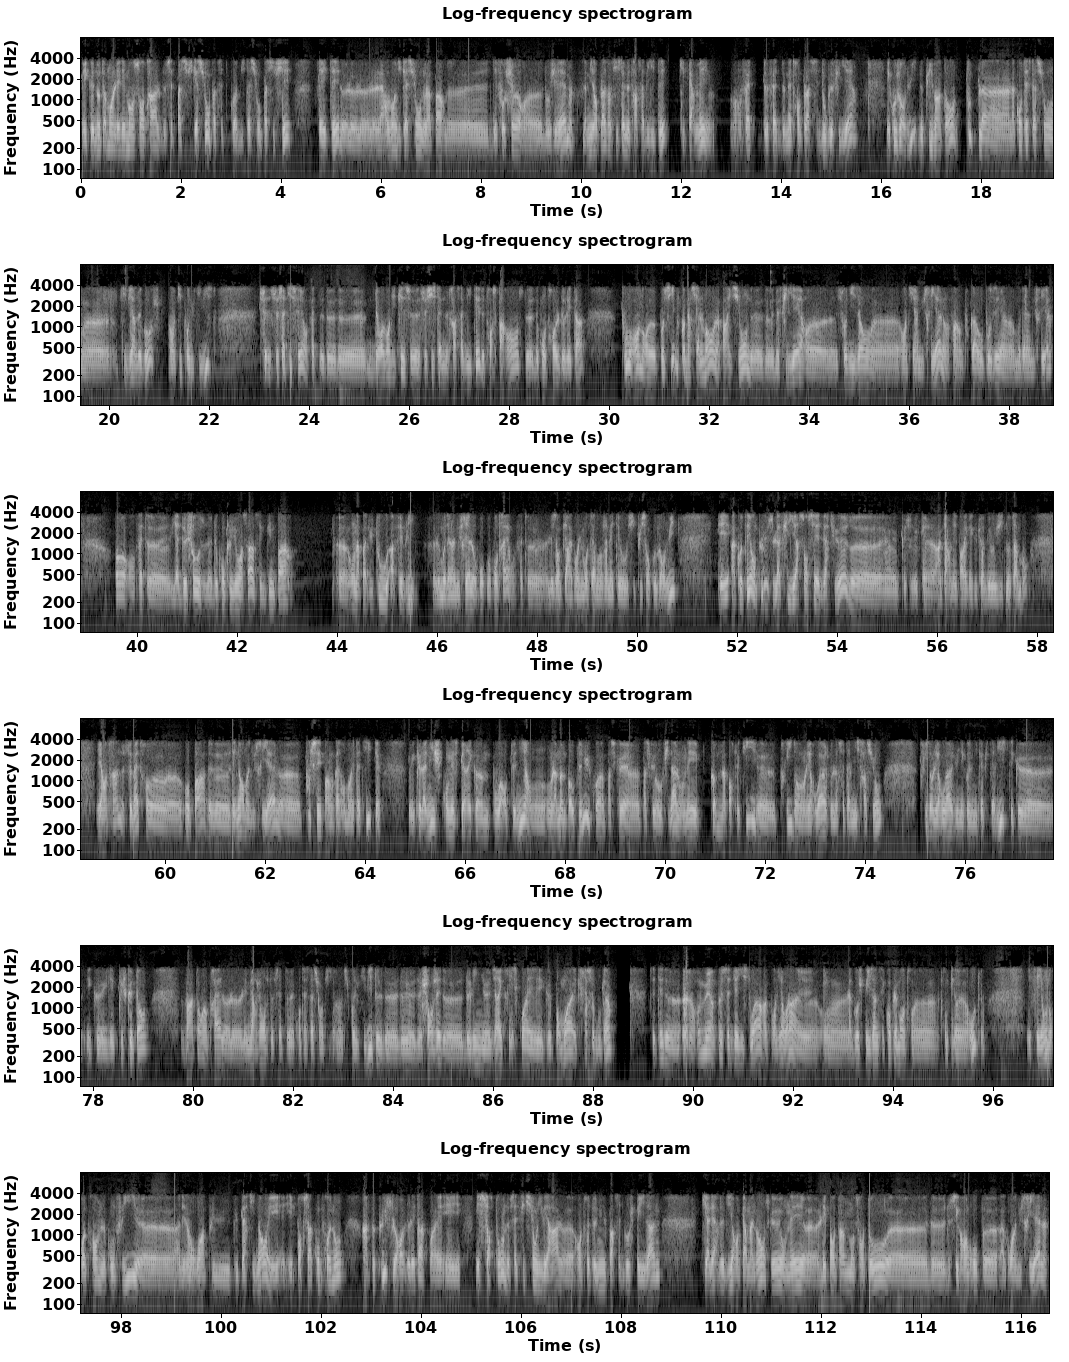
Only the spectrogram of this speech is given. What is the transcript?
et que notamment l'élément central de cette pacification, enfin de cette cohabitation pacifiée, ça a été le, le, la revendication de la part de, des faucheurs euh, d'OGM, la mise en place d'un système de traçabilité qui permet en fait de fait de mettre en place ces doubles filières et qu'aujourd'hui, depuis 20 ans, toute la, la contestation euh, qui vient de gauche, antiproductiviste, se, se, satisfait en fait de, de, de revendiquer ce, ce, système de traçabilité, de transparence, de, de contrôle de l'État, pour rendre possible commercialement l'apparition de, de, de, filières euh, soi-disant euh, anti-industrielles, enfin en tout cas opposées au modèle industriel. Or, en fait, euh, il y a deux choses de conclusion à ça. C'est que d'une part, euh, on n'a pas du tout affaibli le modèle industriel. Au, contraire, en fait, euh, les empires agroalimentaires n'ont jamais été aussi puissants qu'aujourd'hui. Et à côté, en plus, la filière censée être vertueuse, que, incarnée par l'agriculture biologique notamment, est en train de se mettre euh, au pas de, des normes industrielles euh, poussées par l'encadrement étatique. Et que la niche qu'on espérait quand même pouvoir obtenir, on, on l'a même pas obtenue, quoi, parce que euh, parce qu'au final, on est comme n'importe qui pris dans les rouages de cette administration, pris dans les rouages d'une économie capitaliste, et que et qu'il est plus que temps 20 ans après l'émergence de cette contestation antiproductiviste, de, de, de, de, changer de, de, ligne directrice, quoi, et que pour moi, écrire ce bouquin, c'était de remuer un peu cette vieille histoire pour dire voilà, la gauche paysanne s'est complètement trompée de route. Essayons de reprendre le conflit euh, à des endroits plus, plus pertinents et, pour ça comprenons un peu plus le rôle de l'État quoi, et, sortons de cette fiction libérale euh, entretenue par cette gauche paysanne qui a l'air de dire en permanence qu'on est euh, les pantins de Monsanto, de, de, ces grands groupes agro-industriels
